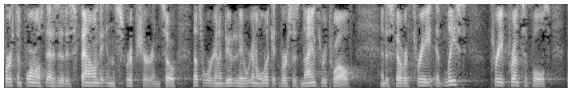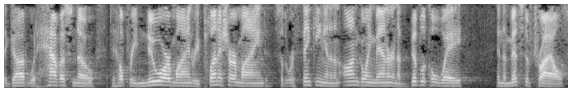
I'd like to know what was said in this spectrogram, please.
First and foremost, as it is found in Scripture. And so that's what we're going to do today. We're going to look at verses 9 through 12 and discover three, at least three principles that God would have us know to help renew our mind, replenish our mind, so that we're thinking in an ongoing manner, in a biblical way, in the midst of trials.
